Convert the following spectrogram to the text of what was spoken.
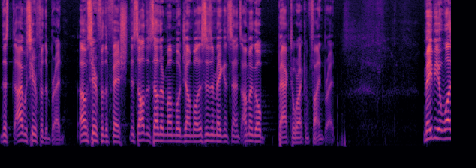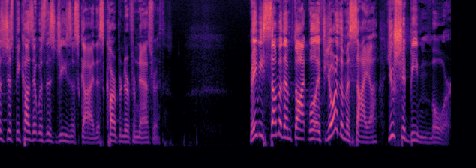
This, I was here for the bread. I was here for the fish. This all this other mumbo jumbo. This isn't making sense. I'm gonna go back to where I can find bread. Maybe it was just because it was this Jesus guy, this carpenter from Nazareth. Maybe some of them thought, well, if you're the Messiah, you should be more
